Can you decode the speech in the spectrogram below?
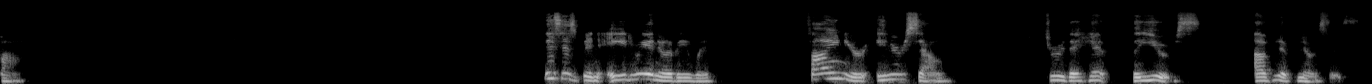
Bob. This has been Adrienne Obi with Find Your Inner Self through the hip, the use of hypnosis.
